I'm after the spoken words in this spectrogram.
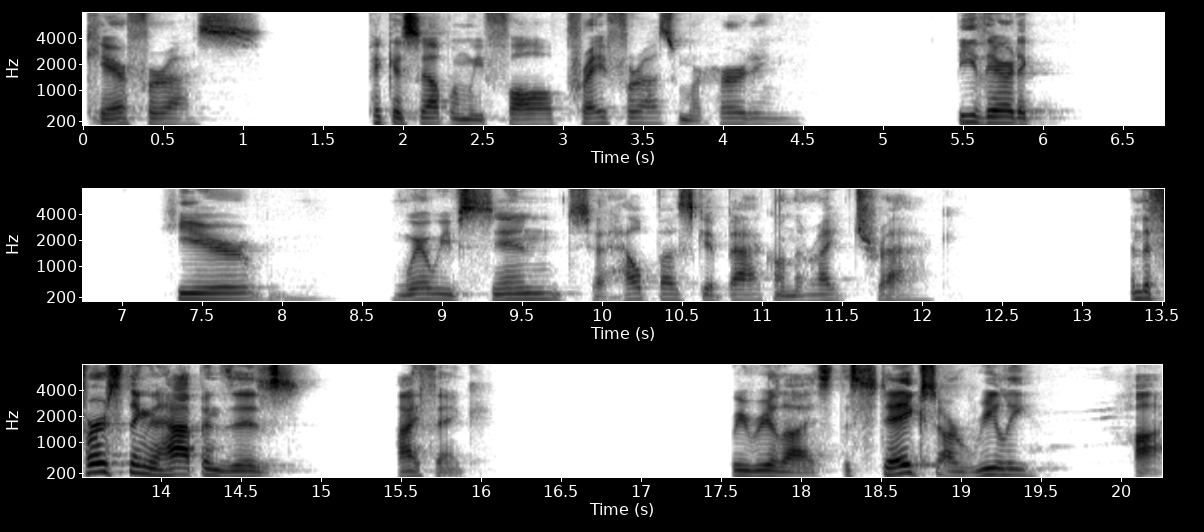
care for us, pick us up when we fall, pray for us when we're hurting, be there to hear where we've sinned, to help us get back on the right track. And the first thing that happens is, I think, we realize the stakes are really high.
